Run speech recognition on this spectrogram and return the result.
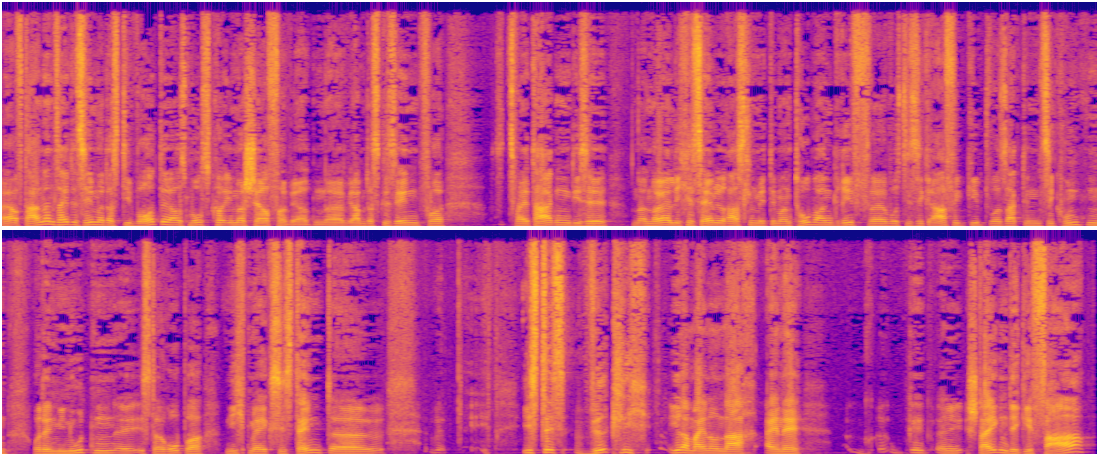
Äh, auf der anderen Seite sehen wir, dass die Worte aus Moskau immer schärfer werden. Äh, wir haben das gesehen vor zwei Tagen diese neuerliche Säbelrassel mit dem Atomangriff, äh, wo es diese Grafik gibt, wo er sagt, in Sekunden oder in Minuten äh, ist Europa nicht mehr existent. Äh, ist es wirklich Ihrer Meinung nach eine, eine steigende Gefahr?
